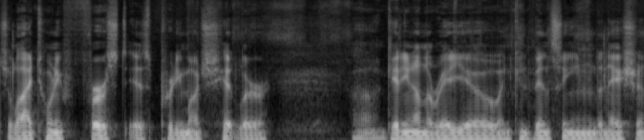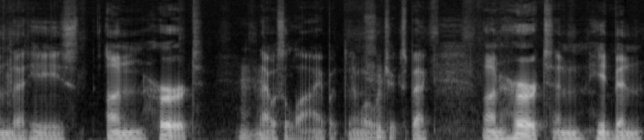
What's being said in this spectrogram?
July 21st is pretty much Hitler uh, getting on the radio and convincing the nation that he's unhurt. Mhm. That was a lie, but then what would you expect? Unhurt, and he'd been,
